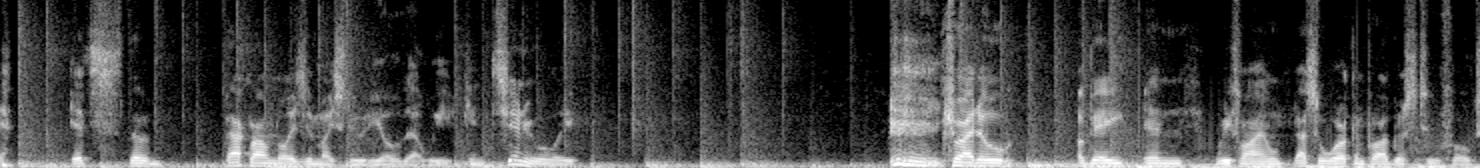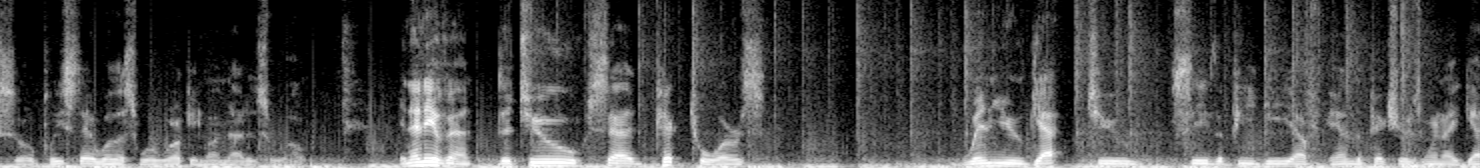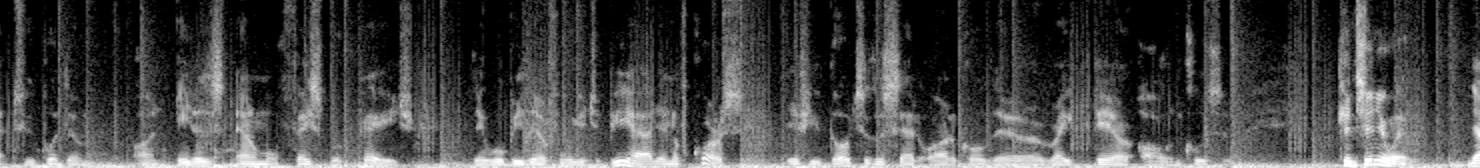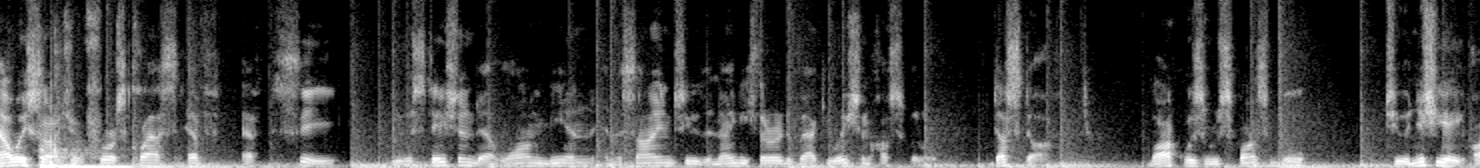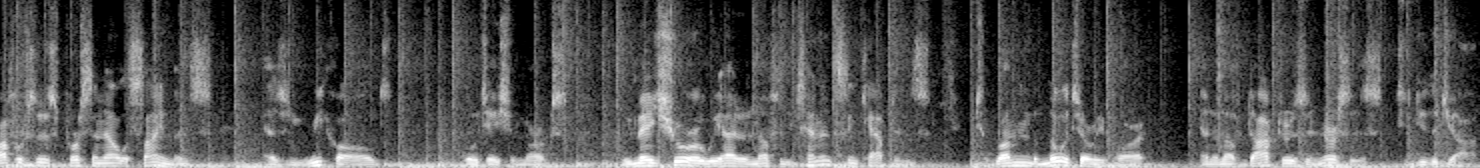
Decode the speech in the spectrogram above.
It's the background noise in my studio that we continually try to abate and refine. That's a work in progress, too, folks. So please stay with us. We're working on that as well. In any event, the two said pictures when you get to see the PDF and the pictures when I get to put them on Ada's Animal Facebook page, they will be there for you to be had. And of course, if you go to the said article, they're right there, all inclusive. Continuing, now a Sergeant First Class SFC, he was stationed at Long Binh and assigned to the 93rd Evacuation Hospital Dustoff. Bach was responsible to initiate officers' personnel assignments, as he recalled, quotation marks, we made sure we had enough lieutenants and captains to run the military part and enough doctors and nurses to do the job.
